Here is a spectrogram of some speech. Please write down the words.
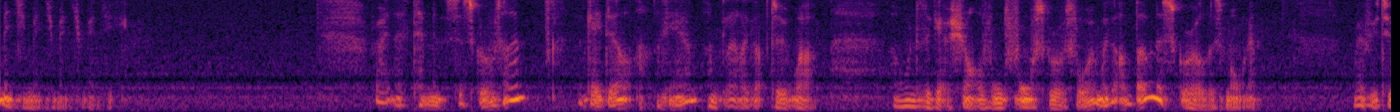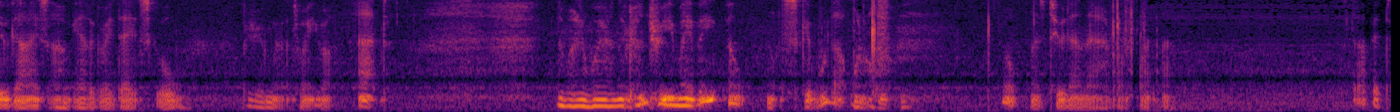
Mingy, mingy, mingy, mingy. Right, there's 10 minutes of scroll time. Okay, Dill. Okay, I'm, I'm glad I got to, well, I wanted to get a shot of all four squirrels for him. We got a bonus squirrel this morning. Wherever you two guys, I hope you had a great day at school. Presumably that's where you are at. Ah, No matter where in the country you may be. Oh, let's skip that one off. Oh, there's two down there. I'll that. Stop it.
